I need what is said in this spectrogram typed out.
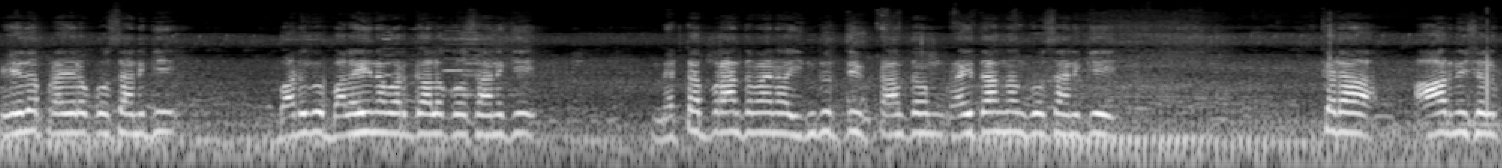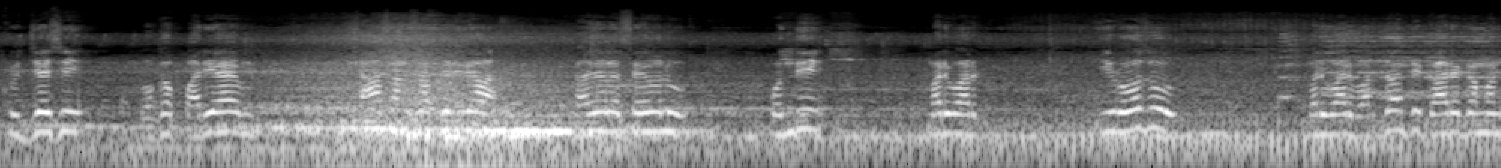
పేద ప్రజల కోసానికి బడుగు బలహీన వర్గాల కోసానికి మెట్ట ప్రాంతమైన ఇందుర్తి ప్రాంతం రైతాంగం కోసానికి ఇక్కడ ఆరు నిమిషాలు కృషి చేసి ఒక పర్యాయం శాసనసభ్యుడిగా ప్రజల సేవలు పొంది మరి వారి ఈరోజు మరి వారి వర్ధంతి కార్యక్రమం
